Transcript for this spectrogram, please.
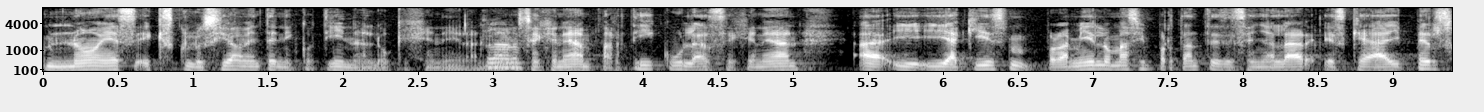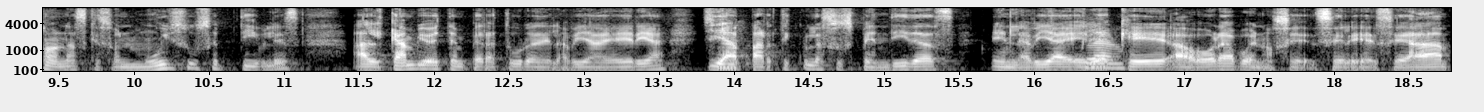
no es exclusivamente nicotina lo que genera, Se generan partículas, se generan... Ah, y, aquí es, para mí lo más importante de señalar es que hay personas que son muy susceptibles al cambio de temperatura de la vía aérea y a partículas suspendidas en la vía aérea que ahora, bueno, se, se, se, ha,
